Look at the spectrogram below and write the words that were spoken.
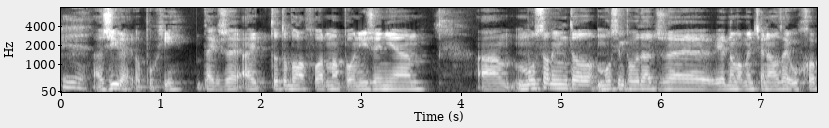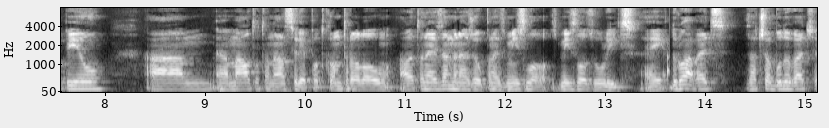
yeah. živé ropuchy. Takže aj toto bola forma poníženia a Mussolini to, musím povedať, že v jednom momente naozaj uchopil a mal toto násilie pod kontrolou, ale to neznamená, že úplne zmizlo, zmizlo z ulic. Hej. Druhá vec, začal budovať e,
